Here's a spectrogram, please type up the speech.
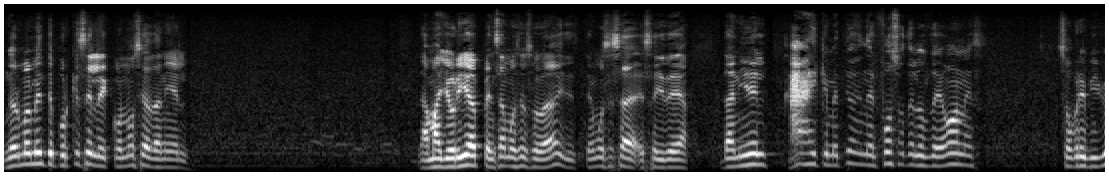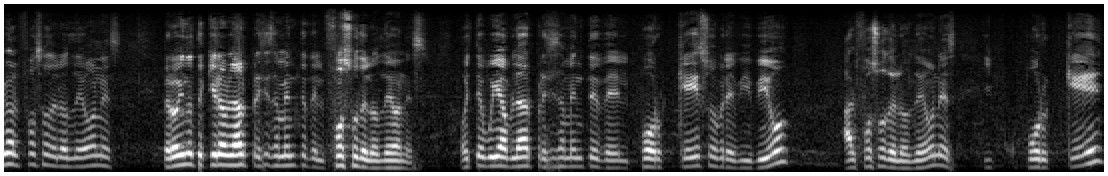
Normalmente, ¿por qué se le conoce a Daniel? La mayoría pensamos eso, ¿verdad? Y tenemos esa, esa idea. Daniel, ay, que metió en el foso de los leones. Sobrevivió al foso de los leones. Pero hoy no te quiero hablar precisamente del foso de los leones. Hoy te voy a hablar precisamente del por qué sobrevivió al foso de los leones y por qué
